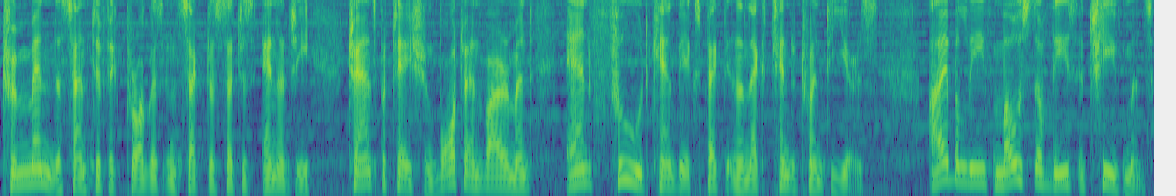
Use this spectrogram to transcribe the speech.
Tremendous scientific progress in sectors such as energy, transportation, water environment, and food can be expected in the next 10 to 20 years. I believe most of these achievements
